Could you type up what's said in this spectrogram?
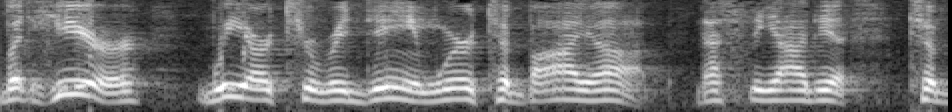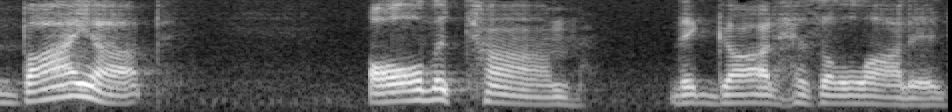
But here, we are to redeem, we're to buy up. That's the idea. To buy up all the time that God has allotted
